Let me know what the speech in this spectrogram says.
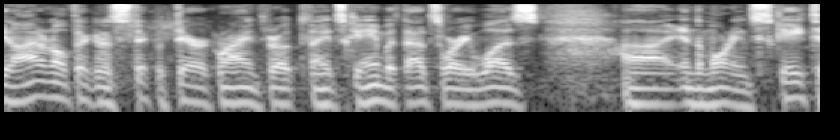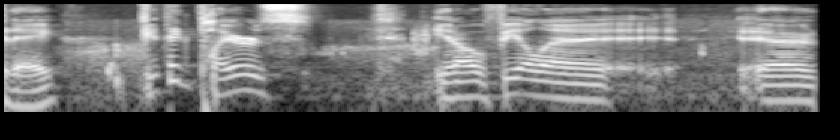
you know, I don't know if they're going to stick with Derek Ryan throughout tonight's game, but that's where he was uh, in the morning skate today. Do you think players, you know, feel uh, uh,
